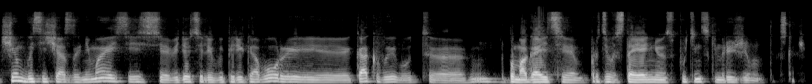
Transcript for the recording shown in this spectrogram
чем вы сейчас занимаетесь? Ведете ли вы переговоры? Как вы вот помогаете противостоянию с путинским режимом, так скажем?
